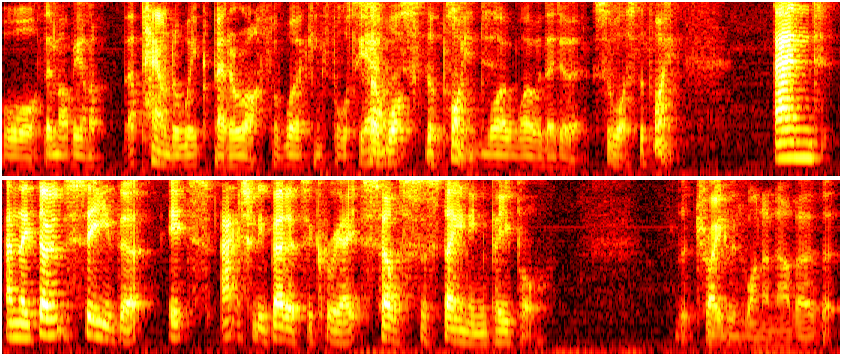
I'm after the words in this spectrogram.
or they might be on a, a pound a week better off for working 40 So hours. So what's the So point? why, why would they do it? So what's the point? And and they don't see that it's actually better to create self-sustaining people that trade with one another, that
